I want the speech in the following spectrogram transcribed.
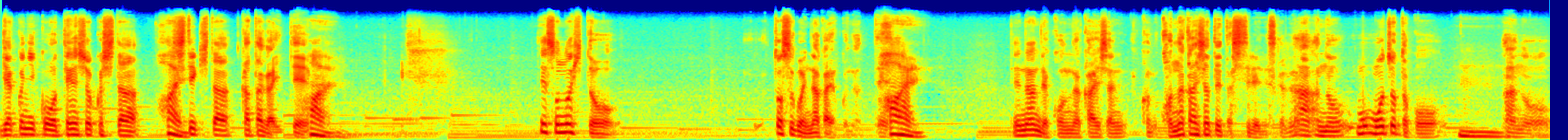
逆にこう転職した、してきた方がいて、でその人とすごい仲良くなって。はい。でなんでこんな会社にこんな会社って言ったら失礼ですけどああのももうちょっとこう、うん、あの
